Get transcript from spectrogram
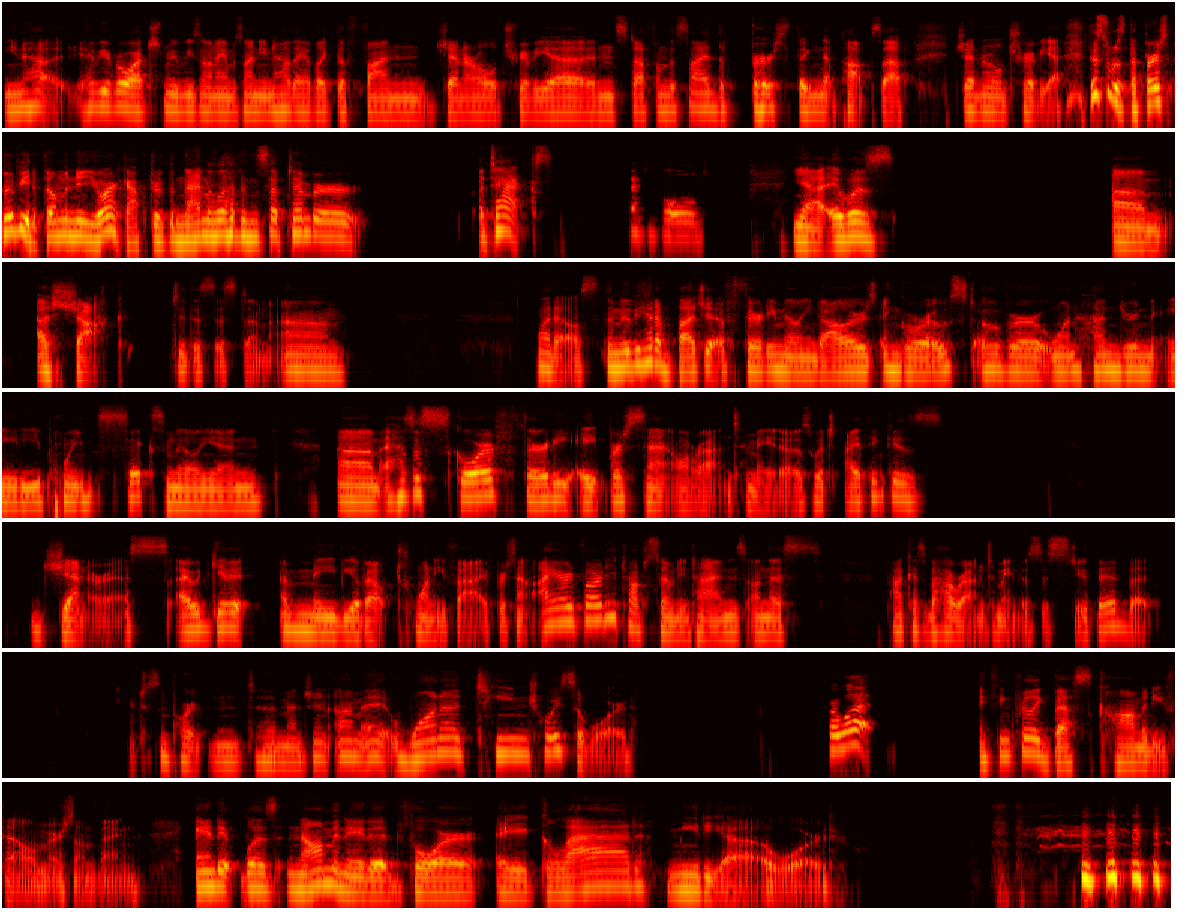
you know how have you ever watched movies on amazon you know how they have like the fun general trivia and stuff on the side the first thing that pops up general trivia this was the first movie to film in new york after the 9-11 september attacks That's bold. yeah it was um a shock to the system um what else? The movie had a budget of 30 million dollars and grossed over 180.6 million. Um it has a score of 38% on rotten tomatoes which i think is generous. I would give it a maybe about 25% i have already talked so many times on this podcast about how rotten tomatoes is stupid but just important to mention um it won a teen choice award. For what? I think for like best comedy film or something. And it was nominated for a GLAAD Media Award. it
